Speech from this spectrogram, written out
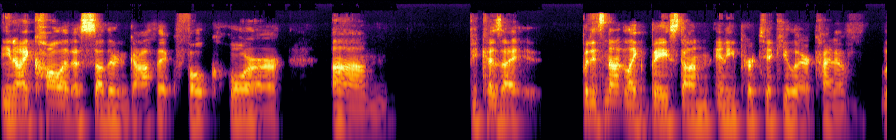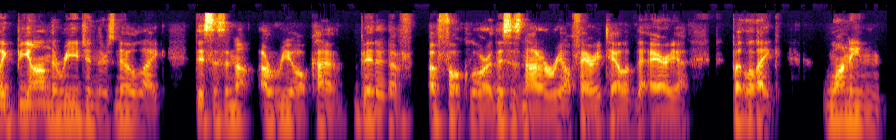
you know i call it a southern gothic folk horror um because i but it's not like based on any particular kind of like beyond the region there's no like this is not a real kind of bit of of folklore. This is not a real fairy tale of the area. But like wanting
